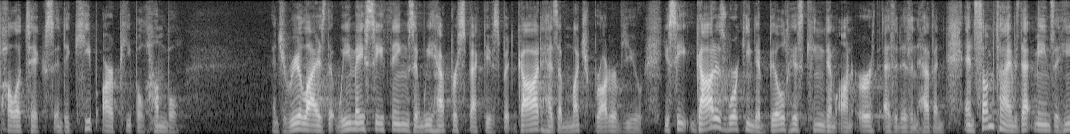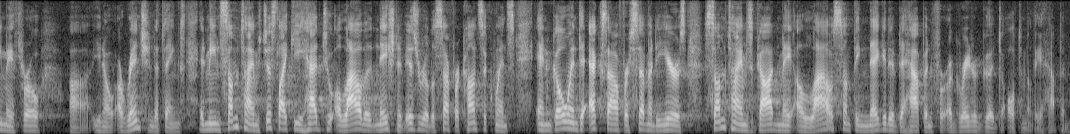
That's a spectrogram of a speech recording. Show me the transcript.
politics and to keep our people humble. And to realize that we may see things and we have perspectives, but God has a much broader view. You see, God is working to build his kingdom on earth as it is in heaven. And sometimes that means that he may throw uh, you know, a wrench into things. It means sometimes, just like he had to allow the nation of Israel to suffer consequence and go into exile for 70 years, sometimes God may allow something negative to happen for a greater good to ultimately happen.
